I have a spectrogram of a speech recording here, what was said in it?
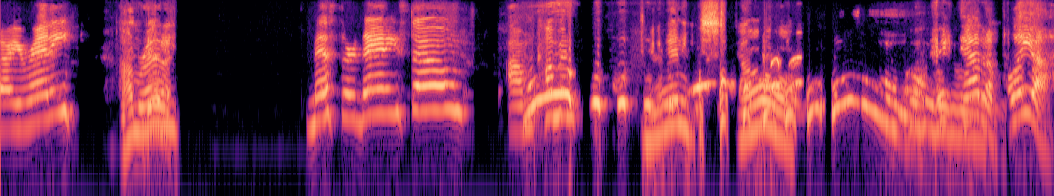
Are you ready? I'm ready. Mr. Danny Stone, I'm Ooh. coming. Danny Stone. Picked out a player.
